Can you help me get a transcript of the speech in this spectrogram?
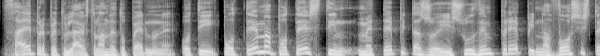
Θα έπρεπε τουλάχιστον αν δεν το παίρνουν. Ότι ποτέ μα ποτέ στην μετέπειτα ζωή σου δεν πρέπει να δώσεις το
